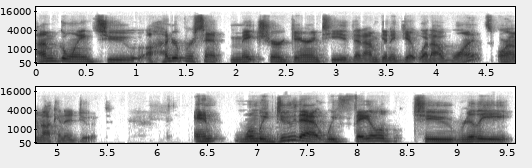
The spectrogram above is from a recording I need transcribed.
i'm going to 100% make sure guarantee that i'm going to get what i want or i'm not going to do it and when we do that we fail to really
